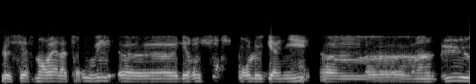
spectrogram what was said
Le CF Montréal a trouvé les ressources pour le gagner. un but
